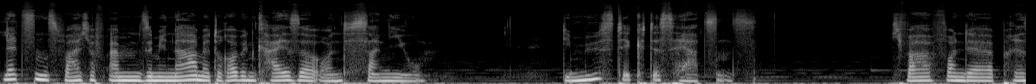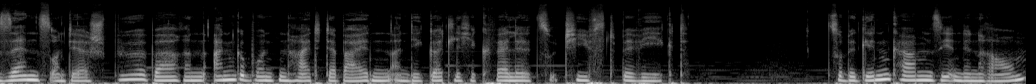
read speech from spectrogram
Letztens war ich auf einem Seminar mit Robin Kaiser und San Yu. Die Mystik des Herzens. Ich war von der Präsenz und der spürbaren Angebundenheit der beiden an die göttliche Quelle zutiefst bewegt. Zu Beginn kamen sie in den Raum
